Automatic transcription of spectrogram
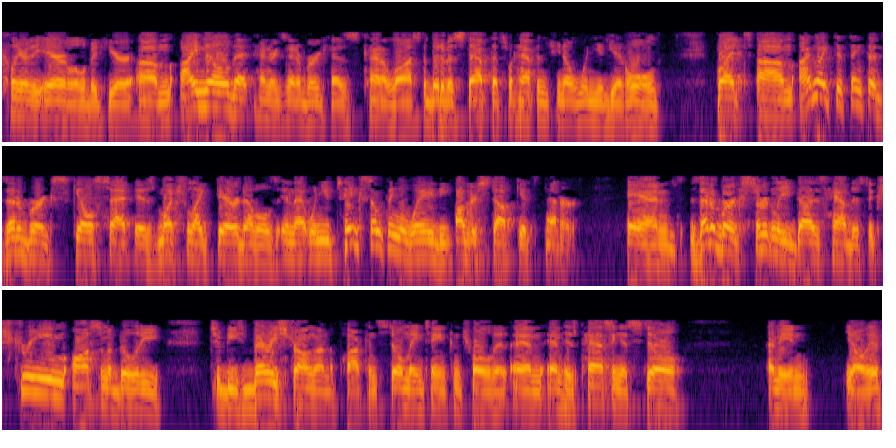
clear the air a little bit here. Um, I know that Henrik Zetterberg has kind of lost a bit of a step. That's what happens, you know, when you get old. But um, I like to think that Zetterberg's skill set is much like Daredevil's in that when you take something away, the other stuff gets better. And Zetterberg certainly does have this extreme awesome ability to be very strong on the puck and still maintain control of it. And, and his passing is still, I mean, you know, if,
